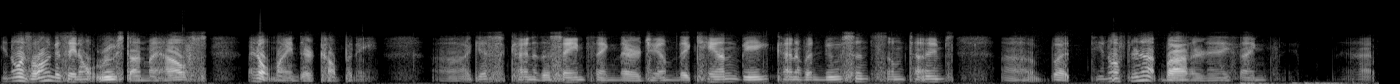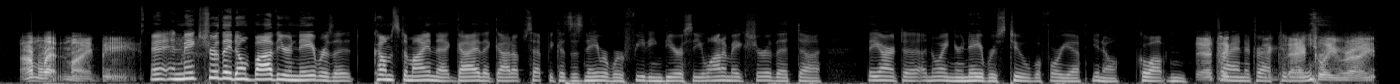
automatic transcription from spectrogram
you know, as long as they don't roost on my house, I don't mind their company. Uh, I guess kind of the same thing there, Jim. They can be kind of a nuisance sometimes, uh, but you know, if they're not bothering anything, I'm letting mine be. And, and, make sure they don't bother your neighbors. It comes to mind that guy that got upset because his neighbor were feeding deer. So you want to make sure that uh, they aren't uh, annoying your neighbors too before you, you know, go out and That's try and attract exactly too many. right.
